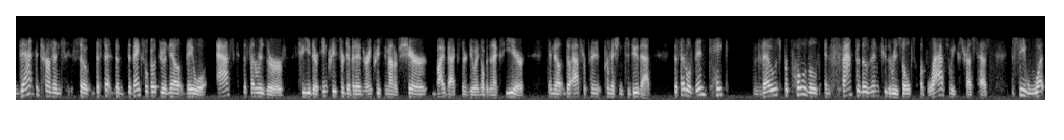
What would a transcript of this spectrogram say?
That determines. So the the, the banks will go through and they'll they will ask the Federal Reserve to either increase their dividend or increase the amount of share buybacks they're doing over the next year, and they'll they'll ask for permission to do that. The Fed will then take those proposals and factor those into the results of last week's stress test to see what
